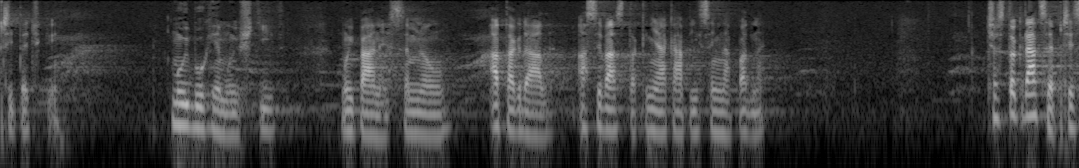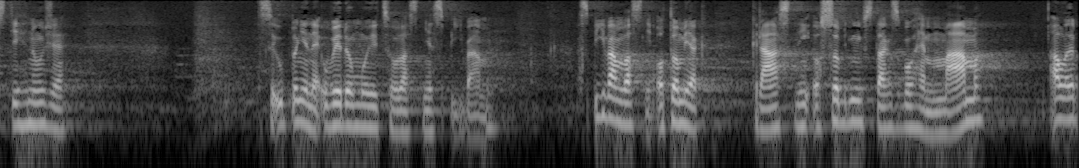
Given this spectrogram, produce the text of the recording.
tři tečky. Můj Bůh je můj štít, můj pán je se mnou a tak dále. Asi vás tak nějaká píseň napadne. Častokrát se přistihnu, že si úplně neuvědomuji, co vlastně zpívám. Zpívám vlastně o tom, jak krásný osobní vztah s Bohem mám, ale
